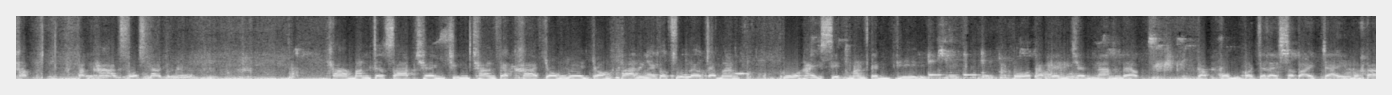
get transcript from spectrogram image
ทัพ ทั้งห้าคนนะดู ถ้ามันจะสาบแช่งชิงชังจะฆ่าจองเวรจองผานยังไงก็สุดแล้วแต่มันกูให้สิทธิ์มันเต็มที่โอ้ถ้าเป็นเช่นนั้นแล้วกับผมก็จะได้สบายใจว่า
